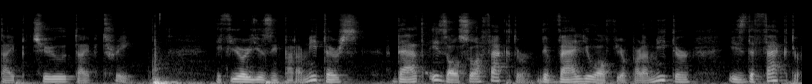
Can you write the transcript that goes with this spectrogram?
type 2, type 3. If you're using parameters, that is also a factor. The value of your parameter is the factor.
